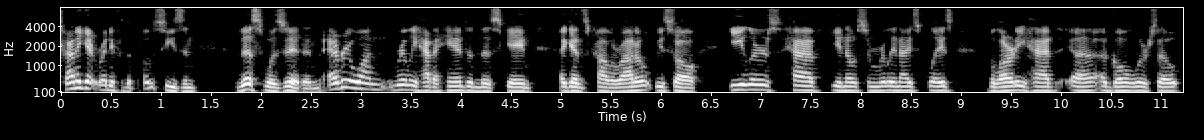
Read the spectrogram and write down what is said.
kind of get ready for the postseason. This was it. And everyone really had a hand in this game against Colorado. We saw Ehlers have, you know, some really nice plays. Vilardi had uh, a goal or so.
